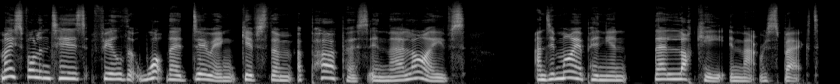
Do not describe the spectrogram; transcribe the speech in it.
most volunteers feel that what they're doing gives them a purpose in their lives. And in my opinion, they're lucky in that respect,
